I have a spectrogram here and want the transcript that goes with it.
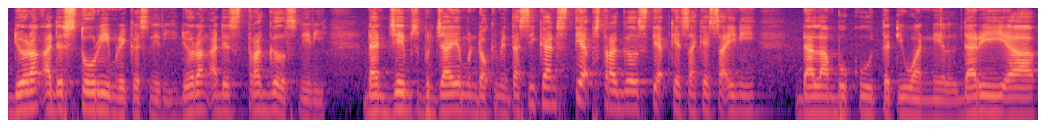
dia orang ada story mereka sendiri dia orang ada struggle sendiri dan James berjaya mendokumentasikan setiap struggle setiap kisah-kisah ini dalam buku 31 Nil dari uh,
